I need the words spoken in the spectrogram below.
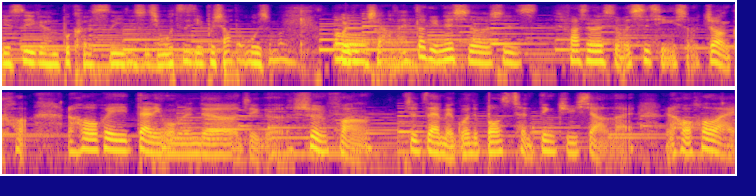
也是一个很不可思议的事情。我自己也不晓得为什么会留下来，哦，到底那时候是。发生了什么事情，什么状况，然后会带领我们的这个顺房就在美国的 Boston 定居下来，然后后来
